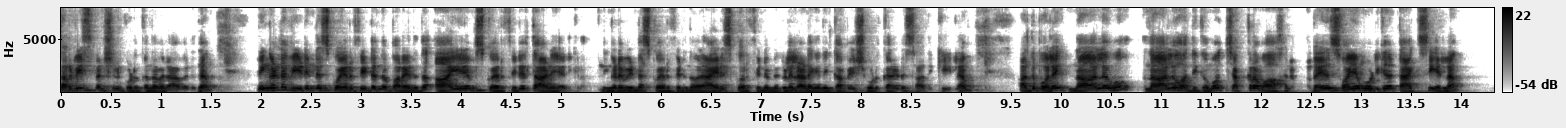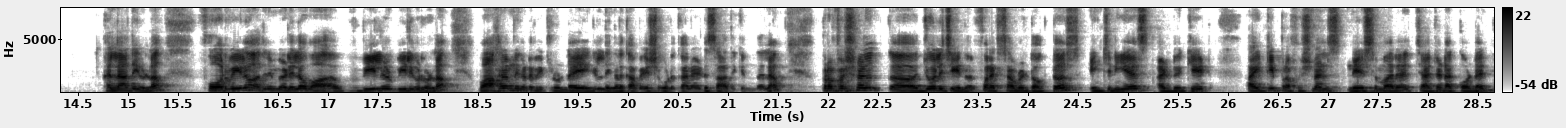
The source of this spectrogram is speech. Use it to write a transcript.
സർവീസ് പെൻഷൻ കൊടുക്കുന്നവരാവരുത്. നിങ്ങളുടെ വീടിന്റെ സ്ക്വയർ ഫീറ്റ് എന്ന് പറയുന്നത് ആയിരം സ്ക്വയർ ഫീറ്റിൽ താഴെയായിരിക്കണം. നിങ്ങളുടെ വീടിന്റെ സ്ക്വയർ ഫീറ്റ് എന്ന് പറയുന്നത് ആയിരം സ്ക്വയർ ഫീറ്റിന് മുകളിലാണെങ്കിൽ നിങ്ങൾക്ക് അപേക്ഷ കൊടുക്കാനായിട്ട് സാധിക്കില്ല അതുപോലെ നാലോ നാലോ അധികമോ ചക്രവാഹനം അതായത് സ്വയം ഓടിക്കുന്ന ടാക്സി അല്ല അല്ലാതെയുള്ള ഫോർ വീലോ അതിന് മുകളിലോ വീൽ വീലുകളുള്ള വാഹനം നിങ്ങളുടെ വീട്ടിലുണ്ട് എങ്കിൽ നിങ്ങൾക്ക് അപേക്ഷ കൊടുക്കാനായിട്ട് സാധിക്കുന്നതല്ല. പ്രൊഫഷണൽ ജോലി ചെയ്യുന്നവർ for example doctors engineers advocate I T professionals നേഴ്സുമാര് ചാർട്ടേഡ് അക്കൗണ്ടന്റ്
